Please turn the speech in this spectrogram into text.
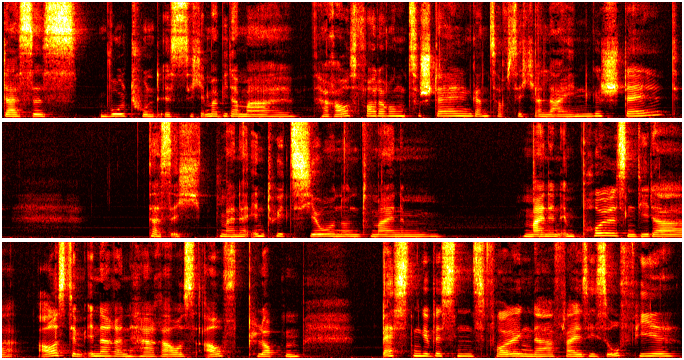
dass es wohltuend ist, sich immer wieder mal Herausforderungen zu stellen, ganz auf sich allein gestellt, dass ich meiner Intuition und meinem, meinen Impulsen, die da aus dem Inneren heraus aufploppen, besten Gewissens folgen darf, weil sie so viel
